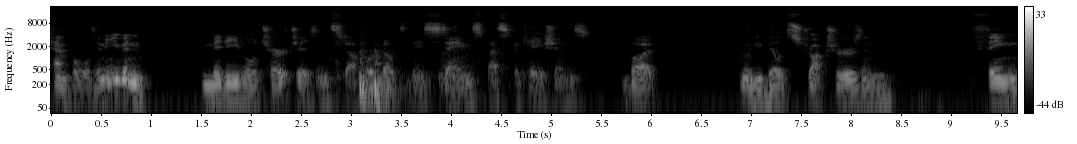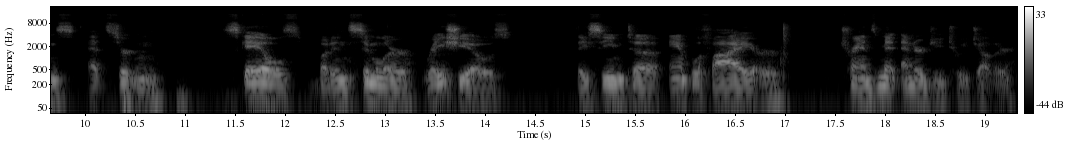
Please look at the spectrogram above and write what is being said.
temples and even medieval churches and stuff were built to these same specifications. But when you build structures and things at certain scales, but in similar ratios, they seem to amplify or transmit energy to each other.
